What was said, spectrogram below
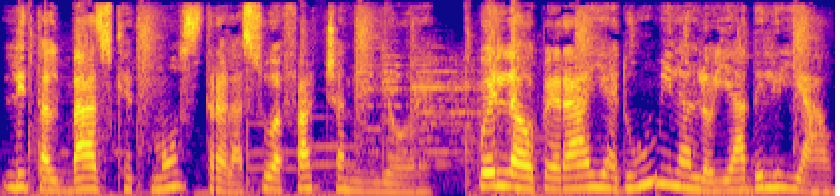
L'Italbasket mostra la sua faccia migliore, quella operaia allo Yad Eliyahu,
